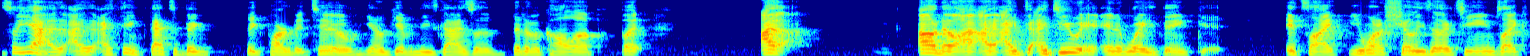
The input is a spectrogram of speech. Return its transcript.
so yeah, I, I think that's a big big part of it too. You know, giving these guys a bit of a call up. But I, I don't know. I I, I do in a way think it's like you want to show these other teams, like,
